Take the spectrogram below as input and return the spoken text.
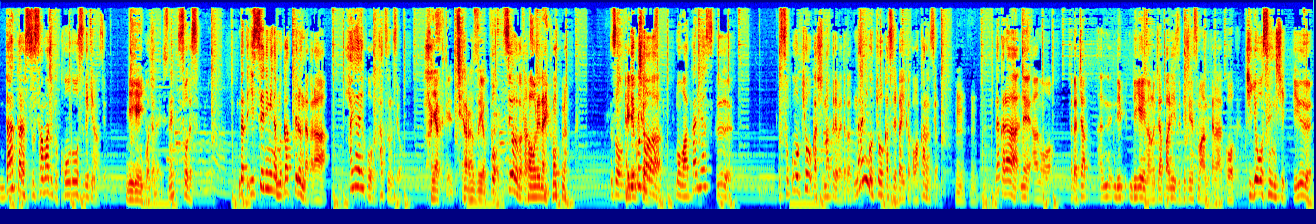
だから凄まじく行動すべきなんですよ。リゲインじゃないですね。そうです。だって一斉にみんな向かってるんだから、早い方が勝つんですよ。早くて力強く。そう、強い方が。倒れない方が。そう。ってことは、もう分かりやすく、そこを強化しまくればいい。だから何を強化すればいいかが分かるんですよ。うんうん。だからね、あの、なんかジャ、リリゲイナーのジャパニーズビジネスマンみたいな、こう、企業戦士っていう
